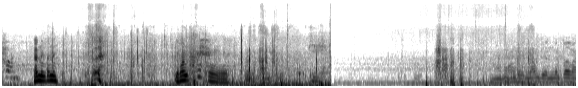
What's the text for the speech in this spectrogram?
ก่อนแป๊บหนึ่งแป๊บหนึ่งเอ้อระวังโอ้ยโอเคน้ำเดินน้ำเดินมันก็มา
